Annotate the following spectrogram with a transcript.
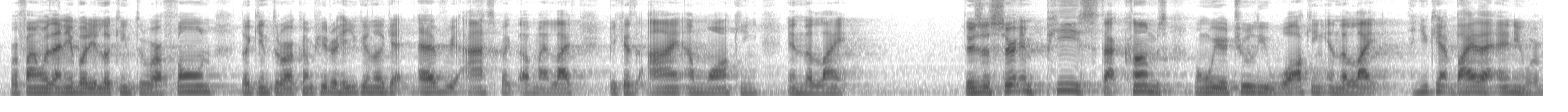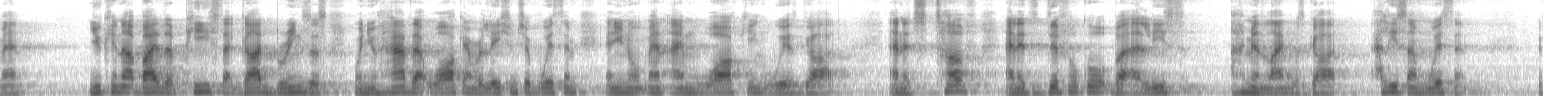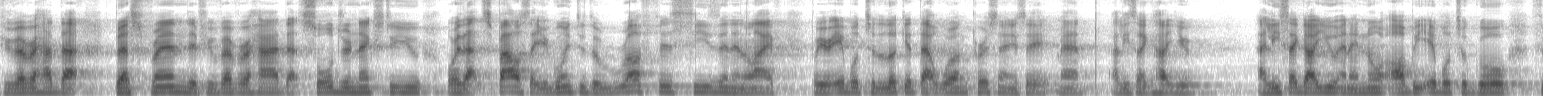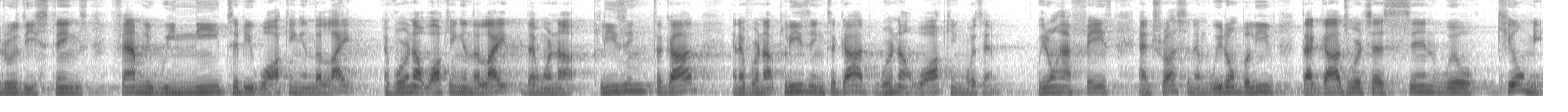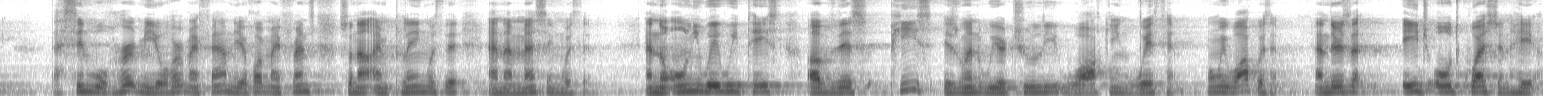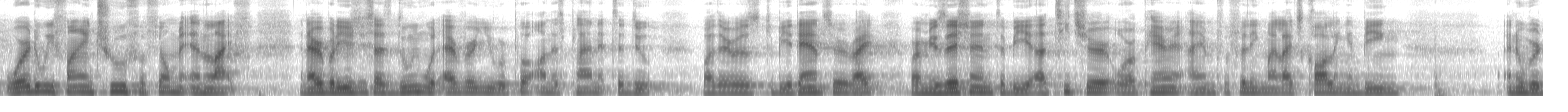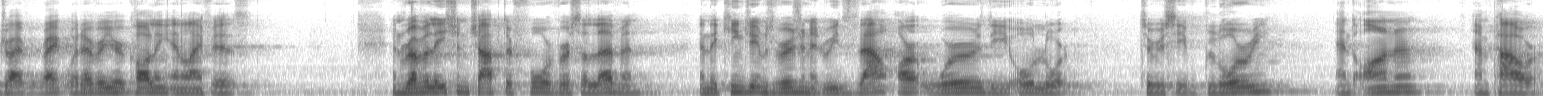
We're fine with anybody looking through our phone, looking through our computer. Hey, you can look at every aspect of my life because I am walking in the light. There's a certain peace that comes when we are truly walking in the light. And you can't buy that anywhere, man. You cannot buy the peace that God brings us when you have that walk and relationship with Him. And you know, man, I'm walking with God. And it's tough and it's difficult, but at least I'm in line with God. At least I'm with Him. If you've ever had that best friend, if you've ever had that soldier next to you, or that spouse that you're going through the roughest season in life, but you're able to look at that one person and you say, Man, at least I got you. At least I got you, and I know I'll be able to go through these things. Family, we need to be walking in the light. If we're not walking in the light, then we're not pleasing to God. And if we're not pleasing to God, we're not walking with Him. We don't have faith and trust in Him. We don't believe that God's word says sin will kill me, that sin will hurt me, it'll hurt my family, it'll hurt my friends. So now I'm playing with it and I'm messing with it. And the only way we taste of this peace is when we are truly walking with Him, when we walk with Him. And there's that age old question hey, where do we find true fulfillment in life? And everybody usually says, doing whatever you were put on this planet to do, whether it was to be a dancer, right? Or a musician, to be a teacher or a parent. I am fulfilling my life's calling and being an Uber driver, right? Whatever your calling in life is. In Revelation chapter 4, verse 11, in the King James Version, it reads, Thou art worthy, O Lord, to receive glory and honor and power.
